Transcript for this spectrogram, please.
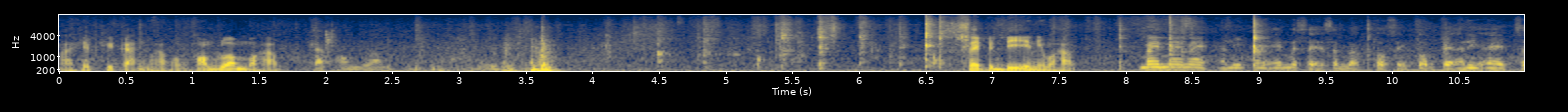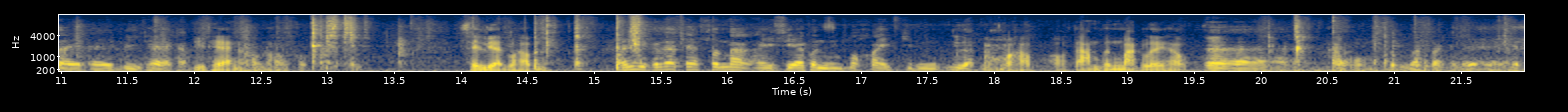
มาเห็ดคือกันบ่ครับผมหอมร่วมบ่ครับครับหอมรวมใส่เป็นดีอันนี้บ่ครับ ไม่ไม่ไม่อันนี้อันนี้ไม่ใส่สำหรับทอดใส่ต้มแต่อันนี้ไอ้ใส่ไอ้ดีแท้ครับดีแท้นะคขรัอบงเนาะของของใส่เลือดบ่ครับ อันนี้ก็แล้วแต่ส่วนมากไอ้เสียเพิ่นบ่ค่อยกินเลือดมาบ่ครับเอาตามเพิ่นมักเลยครับเออเออเออเออครับผม เพิ่นมาสั่งกันเลยเออเฮ็ด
